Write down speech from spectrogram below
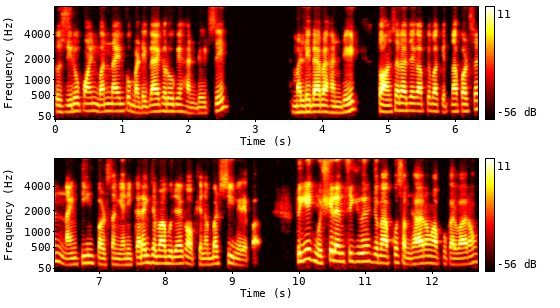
तो ज़ीरो पॉइंट वन नाइन को मल्टीप्लाई करोगे हंड्रेड से मल्टीप्लाई बाय हंड्रेड तो आंसर आ जाएगा आपके पास कितना परसेंट नाइनटीन परसेंट यानी करेक्ट जवाब हो जाएगा ऑप्शन नंबर सी मेरे पास। तो ये एक मुश्किल एमसीक्यू है, जो मैं आपको समझा रहा हूँ, आपको करवा रहा हूँ।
